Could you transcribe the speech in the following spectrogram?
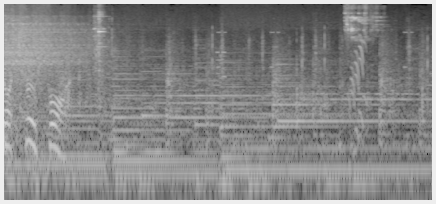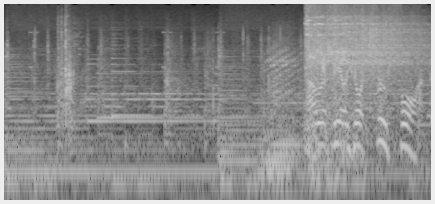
Your true form. I'll reveal your true form.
